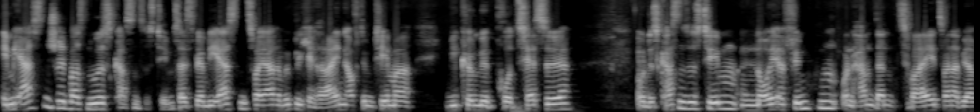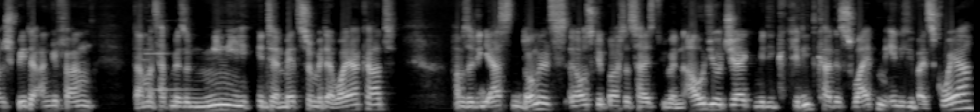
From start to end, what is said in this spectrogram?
Im ersten Schritt war es nur das Kassensystem. Das heißt, wir haben die ersten zwei Jahre wirklich rein auf dem Thema, wie können wir Prozesse und das Kassensystem neu erfinden und haben dann zwei, zweieinhalb Jahre später angefangen. Damals hatten wir so ein Mini-Intermezzo mit der Wirecard, haben so die ersten Dongles rausgebracht. Das heißt, über einen Audio-Jack mit die Kreditkarte swipen, ähnlich wie bei Square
